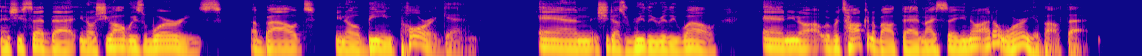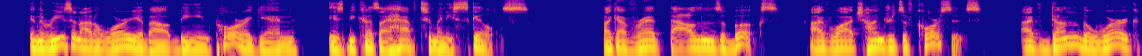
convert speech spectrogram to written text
and she said that, you know, she always worries about, you know, being poor again. And she does really, really well. And, you know, we were talking about that, and I said, you know, I don't worry about that. And the reason I don't worry about being poor again is because I have too many skills. Like I've read thousands of books, I've watched hundreds of courses, I've done the work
